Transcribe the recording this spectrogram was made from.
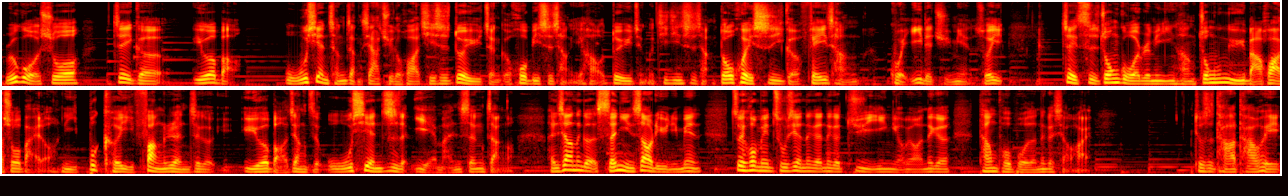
如果说这个余额宝无限成长下去的话，其实对于整个货币市场也好，对于整个基金市场都会是一个非常诡异的局面。所以。这次中国人民银行终于把话说白了，你不可以放任这个余额宝这样子无限制的野蛮生长哦，很像那个《神隐少女》里面最后面出现那个那个巨婴有没有？那个汤婆婆的那个小孩，就是他，他会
